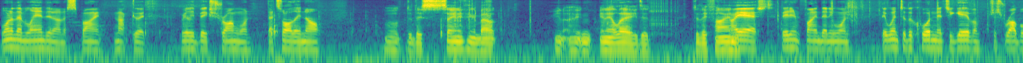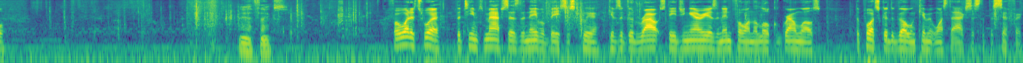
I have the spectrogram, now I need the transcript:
One of them landed on a spine. Not good. Really big, strong one. That's all they know. Well, did they say anything about, you know, in, in L.A. Did did they find? I asked. They didn't find anyone. They went to the coordinates you gave them. Just rubble. Yeah, thanks. For what it's worth, the team's map says the naval base is clear. Gives a good route, staging areas, and info on the local ground wells. The port's good to go when Kimmett wants to access the Pacific.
